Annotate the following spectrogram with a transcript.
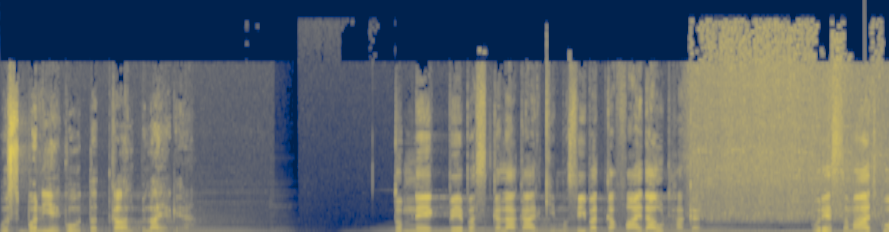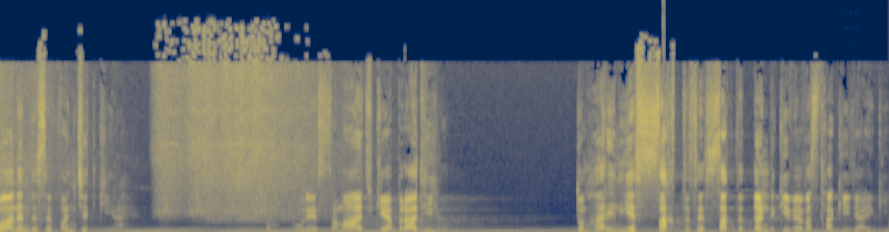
उस बनिए को तत्काल बुलाया गया। तुमने एक बेबस कलाकार की मुसीबत का फ़ायदा उठाकर पूरे समाज को आनंद से वंचित किया है। तुम पूरे समाज के अपराधी हो। तुम्हारे लिए सख्त से सख्त दंड की व्यवस्था की जाएगी।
